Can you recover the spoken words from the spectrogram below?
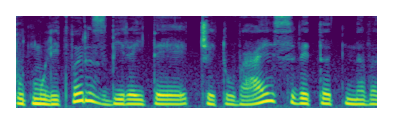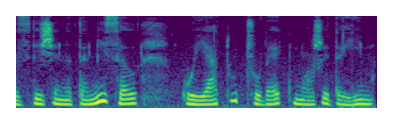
Под молитва разбирайте, че това е светът на възвишената мисъл, която човек може да има.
